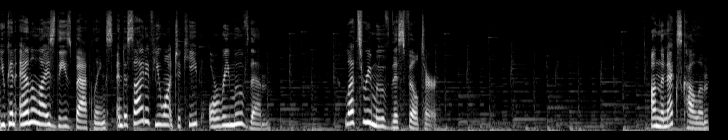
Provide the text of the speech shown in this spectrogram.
You can analyze these backlinks and decide if you want to keep or remove them. Let's remove this filter. On the next column,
